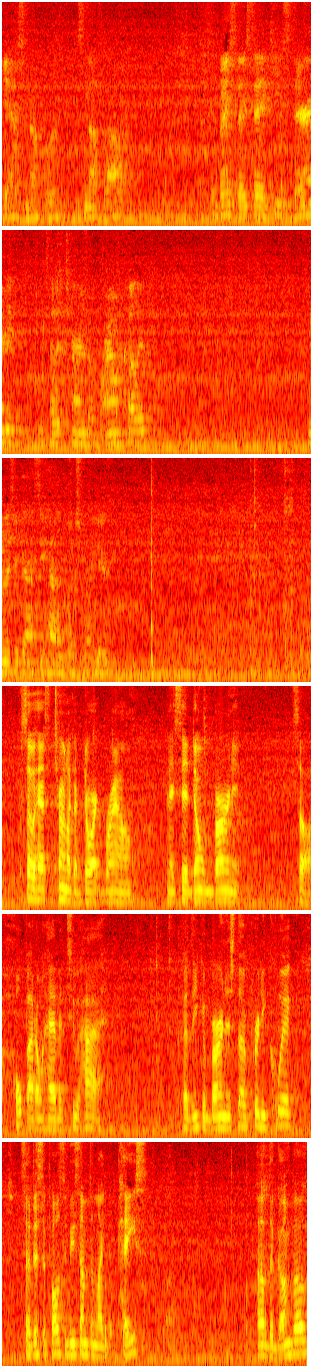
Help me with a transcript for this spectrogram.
Yeah, that's enough wood. It's enough flour. So basically they say keep stirring it until it turns a brown color. I'm gonna let you guys see how it looks right here. So it has to turn like a dark brown. And they said don't burn it. So I hope I don't have it too high. Because you can burn this stuff pretty quick. So this is supposed to be something like the paste of the gumbo.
